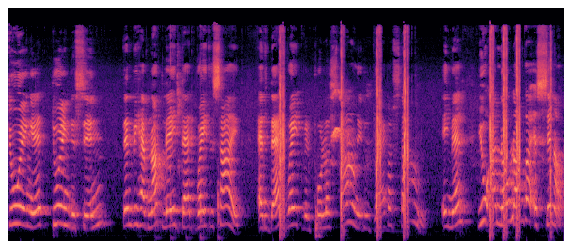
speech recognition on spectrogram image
doing it, doing the sin, then we have not laid that weight aside. And that weight will pull us down, it will drag us down. Amen. You are no longer a sinner.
